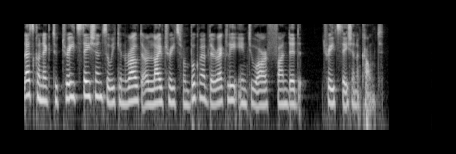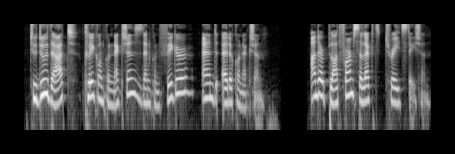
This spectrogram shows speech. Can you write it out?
Let's connect to TradeStation so we can route our live trades from Bookmap directly into our funded TradeStation account. To do that, click on Connections, then Configure and Add a connection. Under Platform, select TradeStation.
